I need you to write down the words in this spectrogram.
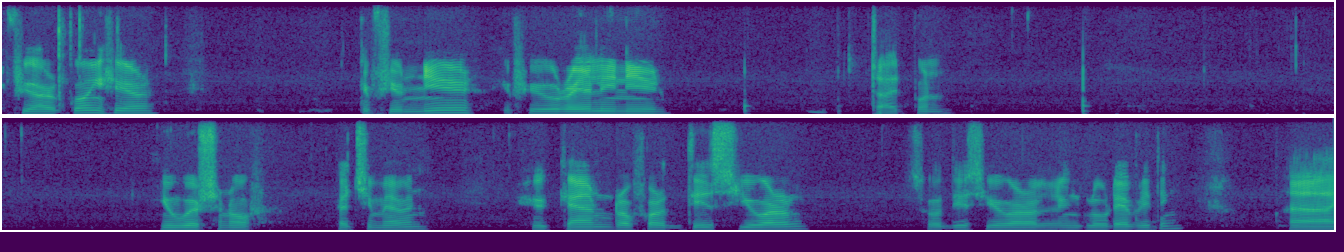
if you are going here if you need if you really need that one new version of Apache Maven you can refer this URL so this URL include everything. Uh,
